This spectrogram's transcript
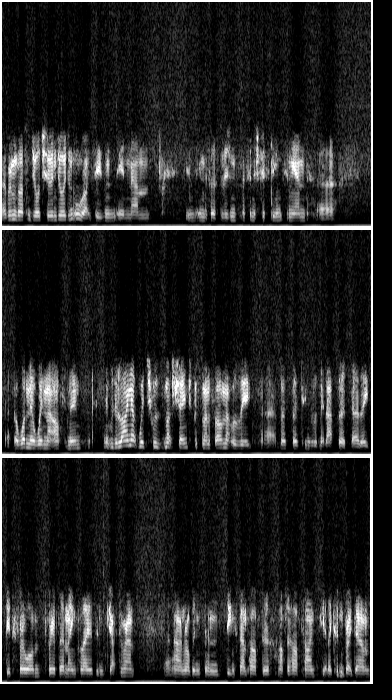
Roman Glass and George, who enjoyed an all right season in, um, in, in the first division, they finished 15th in the end a 1 0 win that afternoon. It was a lineup which was much changed for Manor Farm. That was the uh, both both teams will admit that, but uh, they did throw on three of their main players in Jack Durant, uh, Aaron Robbins, and Dean Stamp after after half time. Yet they couldn't break down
